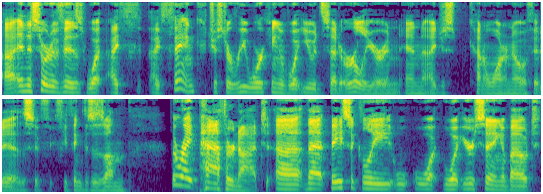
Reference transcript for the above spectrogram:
Uh, and this sort of is what I th- I think just a reworking of what you had said earlier, and, and I just kind of want to know if it is, if, if you think this is on the right path or not. Uh, that basically what what you're saying about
